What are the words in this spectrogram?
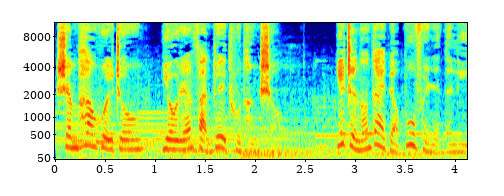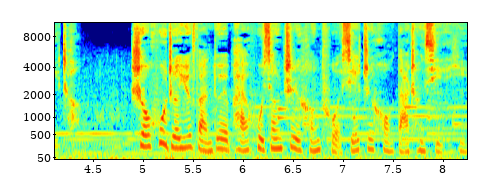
审判会中有人反对图腾兽，也只能代表部分人的立场。守护者与反对派互相制衡妥协之后达成协议，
